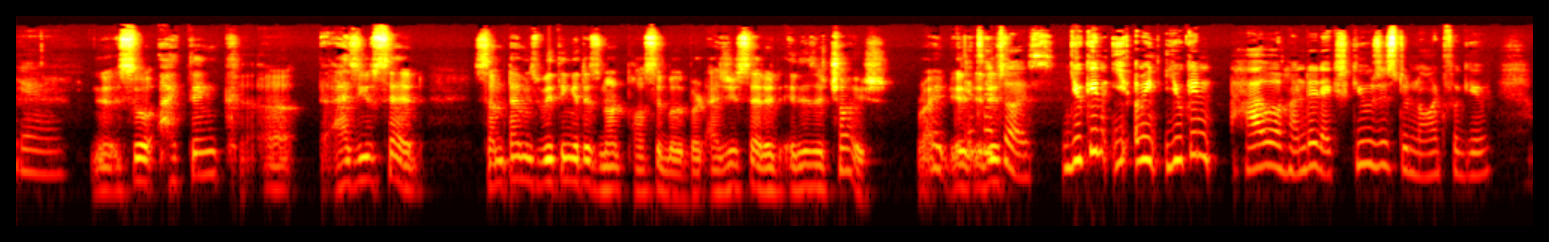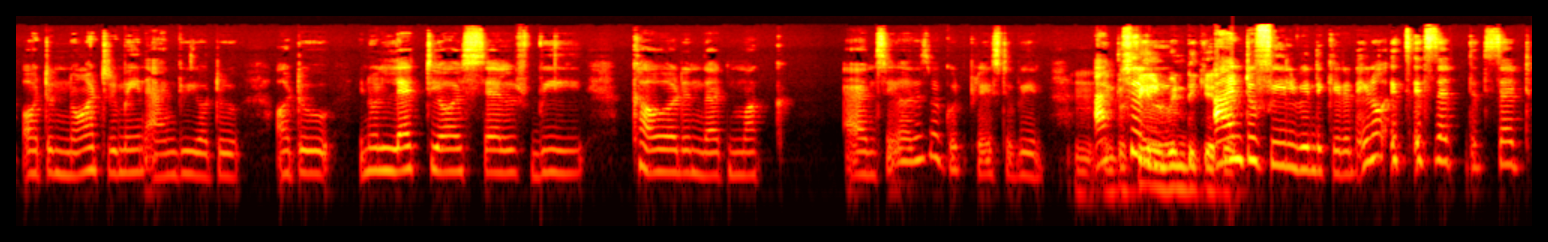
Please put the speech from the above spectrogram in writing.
Yeah. Uh, So I think, uh, as you said, sometimes we think it is not possible, but as you said, it, it is a choice, right? It- it's it a is- choice you can i mean you can have a hundred excuses to not forgive or to not remain angry or to or to you know let yourself be covered in that muck and say oh this is a good place to be in Mm, and to feel vindicated. and to feel vindicated you know it's it's that it's that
